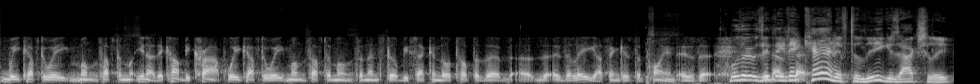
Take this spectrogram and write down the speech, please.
week after week, month after month. You know, they can't be crap week after week, month after month, and then still be second or top of the uh, the, the, league. I think is the point. Is that well, they, they, they can if the league is actually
